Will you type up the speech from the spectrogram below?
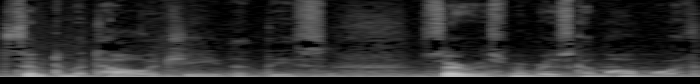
symptomatology that these service members come home with.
